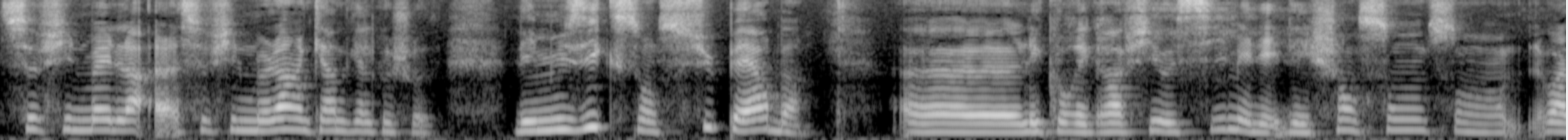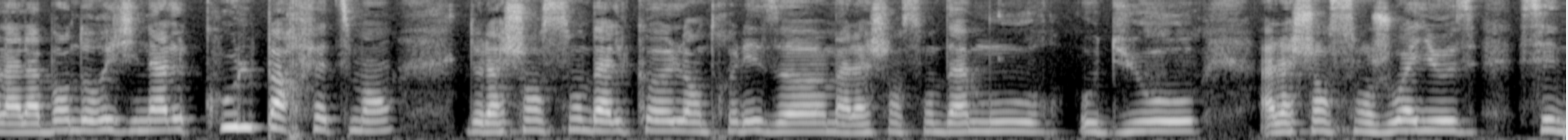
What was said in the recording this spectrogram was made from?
ce film-là film incarne quelque chose. Les musiques sont superbes, euh, les chorégraphies aussi, mais les, chansons sont... Voilà, la bande originale coule parfaitement, de la chanson d'alcool entre les hommes, à la chanson d'amour, au duo, à la chanson joyeuse. C'est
